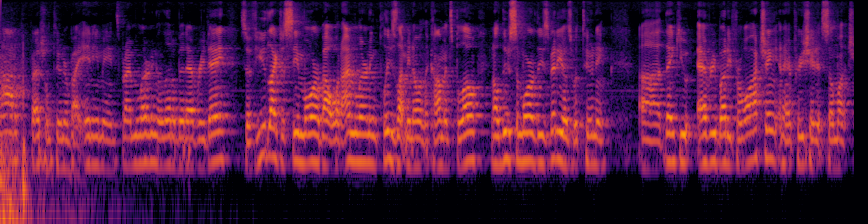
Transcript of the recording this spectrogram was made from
not a professional tuner by any means, but I'm learning a little bit every day. So if you'd like to see more about what I'm learning, please let me know in the comments below, and I'll do some more of these videos with tuning. Uh, thank you everybody for watching, and I appreciate it so much.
